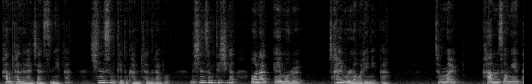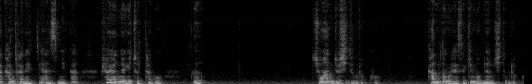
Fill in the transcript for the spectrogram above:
감탄을 하지 않습니까? 신승태도 감탄을 하고 근데 신승태 씨가 워낙 애모를 잘 불러버리니까 정말 감성에 다 감탄했지 않습니까? 표현력이 좋다고 그 조항조 씨도 그렇고 감동을 했어요. 김범용 씨도 그렇고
